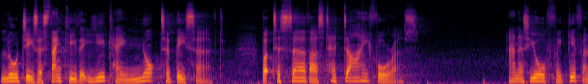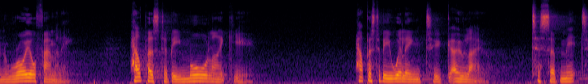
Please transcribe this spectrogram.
Lord Jesus, thank you that you came not to be served, but to serve us, to die for us. And as your forgiven royal family, help us to be more like you Help us to be willing to go low, to submit,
